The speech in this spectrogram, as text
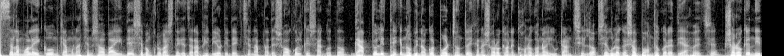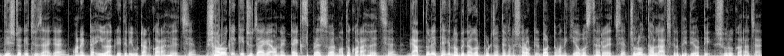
আসসালামু আলাইকুম, কেমন আছেন সবাই? দেশ এবং প্রবাস থেকে যারা ভিডিওটি দেখছেন, আপনাদের সকলকে স্বাগত গাবতলির থেকে নবীনগর পর্যন্ত এখানে সড়কে অনেক ঘন ঘন ইউটার্ন ছিল, সেগুলোকে সব বন্ধ করে দেওয়া হয়েছে। সড়কের নির্দিষ্ট কিছু জায়গায় অনেকটা ইউ আকৃতির ইউটার্ন করা হয়েছে। সড়কে কিছু জায়গায় অনেকটা এক্সপ্রেসওয়ের মতো করা হয়েছে। গাবতলি থেকে নবীনগর পর্যন্ত এখানে সড়কটির বর্তমানে কি অবস্থায় রয়েছে? চলুন তাহলে আজকের ভিডিওটি শুরু করা যাক।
